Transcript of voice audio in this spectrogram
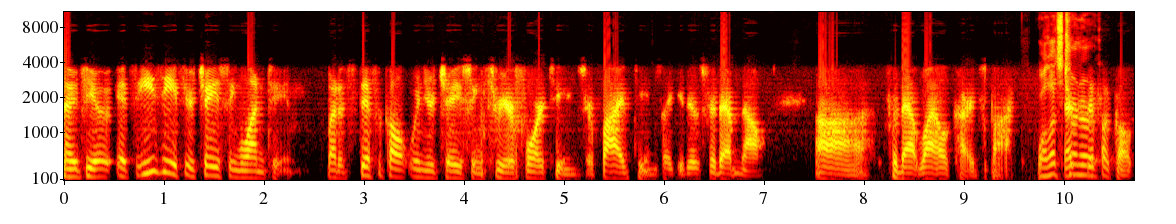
Now, if you, it's easy if you're chasing one team, but it's difficult when you're chasing three or four teams or five teams like it is for them now uh, for that wild card spot. Well, let's That's turn our difficult.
